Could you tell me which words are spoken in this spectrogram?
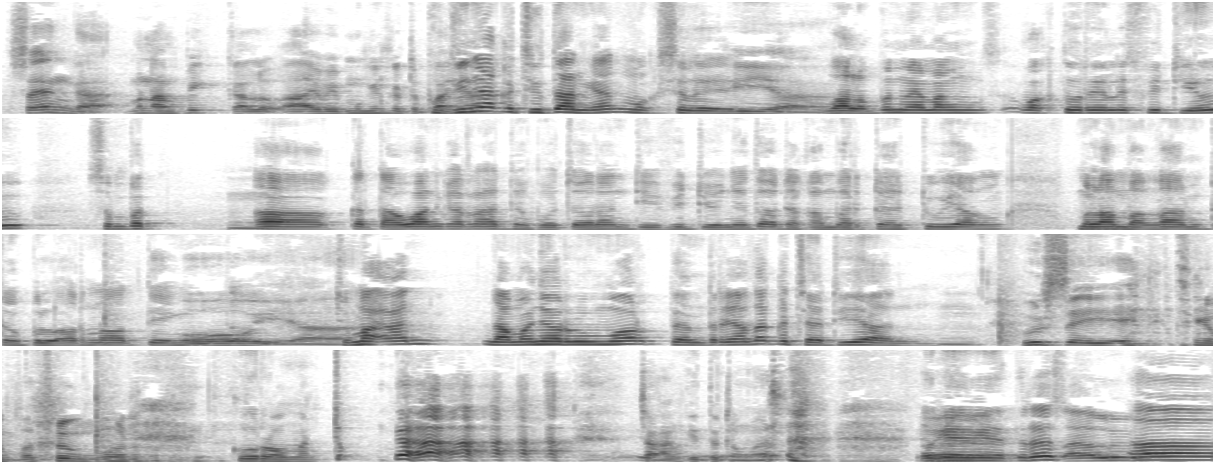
Saya nggak menampik kalau AEW mungkin ke depannya buktinya kejutan kan Moxley Iya. walaupun memang waktu rilis video sempat Hmm. eh, ketahuan karena ada bocoran di videonya itu ada gambar dadu yang melambangkan double or nothing oh iya cuma kan namanya rumor dan ternyata kejadian Hmm. Who say anything about rumor? kuroman cuk Jangan gitu dong mas. oke oke terus Lalu, eh,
